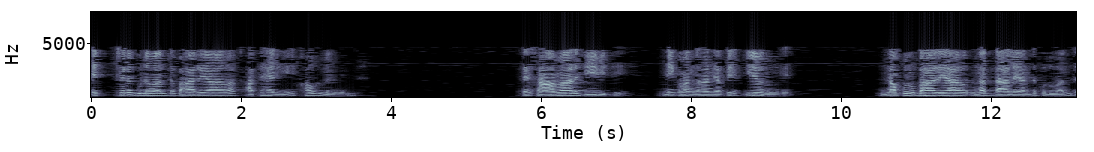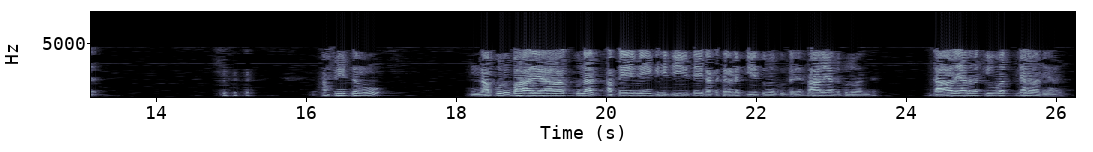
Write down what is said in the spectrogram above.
එච්චර ගුණවන්ත භාර්යාවක් අතහැරියේ කවුරු වෙනුවෙන්ද? දැන් සාමාන්‍ය ජීවිතේ මේක මං අහන්නේ අපේ පියවරුන්ගේ. නපුරු භාර්යාව උනත් දාලා යන්න පුළුවන්ද? අපි හිතමු නපුරු භාර්යාවක් වුණත් අපේ මේ ගිහි ජීවිතේ ගත කරන පියතුමෙකුට දාලා යන්න පුළුවන්ද? දාලා යනවා කිව්වත් යනවද යාළුවා?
